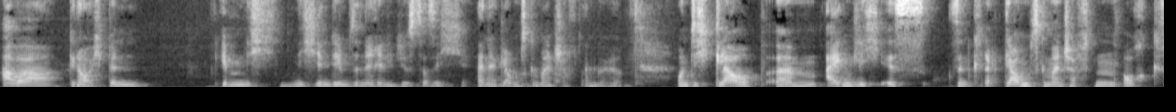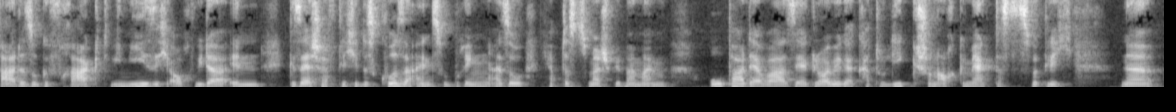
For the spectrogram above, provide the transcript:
aber genau, ich bin eben nicht, nicht in dem Sinne religiös, dass ich einer Glaubensgemeinschaft angehöre. Und ich glaube, ähm, eigentlich ist, sind Glaubensgemeinschaften auch gerade so gefragt wie nie, sich auch wieder in gesellschaftliche Diskurse einzubringen. Also ich habe das zum Beispiel bei meinem Opa, der war sehr gläubiger Katholik, schon auch gemerkt, dass das wirklich eine,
